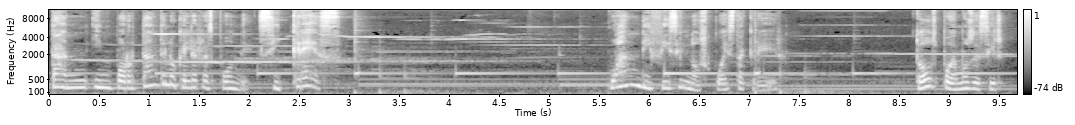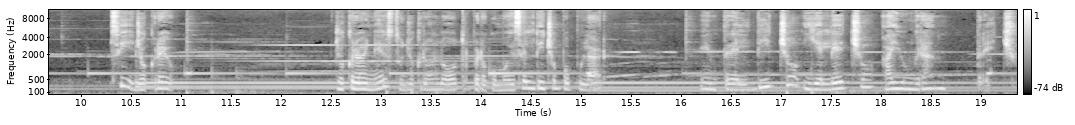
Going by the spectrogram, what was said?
tan importante lo que Él le responde, si crees, ¿cuán difícil nos cuesta creer? Todos podemos decir, sí, yo creo, yo creo en esto, yo creo en lo otro, pero como dice el dicho popular, entre el dicho y el hecho hay un gran trecho.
